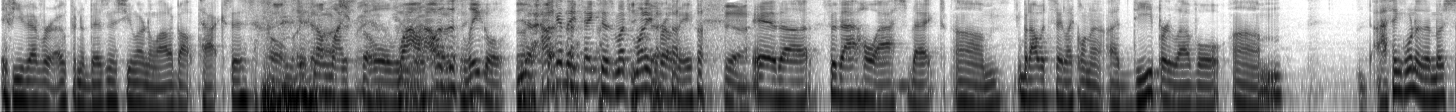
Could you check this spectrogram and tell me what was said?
if you've ever opened a business, you learn a lot about taxes. Oh my and I'm like, the whole wow, how is this legal? Yeah. How can they take this much money from me? Yeah. And uh, so that whole aspect. Um, but I would say, like on a, a deeper level, um, I think one of the most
